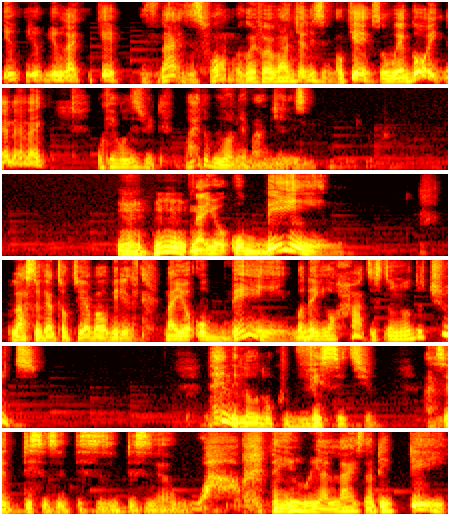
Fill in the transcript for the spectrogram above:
you, you, you like, okay, it's nice, it's fun. We're going for evangelism. Okay, so we're going. And then like, okay, Holy Spirit, why do we want evangelism? Mm-hmm. Now you're obeying. Last week I talked to you about obedience. Now you're obeying, but then your heart is to know the truth. Then the Lord will visit you and said, This is it, this is it, this is it. Wow. Then you realize that the day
